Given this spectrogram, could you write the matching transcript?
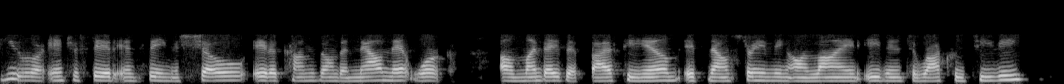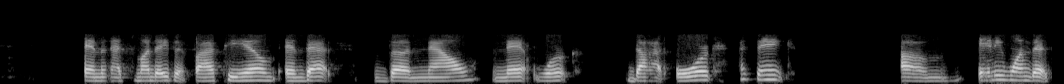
you are interested in seeing the show, it comes on the Now Network on Mondays at 5 p.m. It's now streaming online, even to Roku TV and that's Mondays at 5 p.m. And that's the nownetwork.org, I think. Um, anyone that's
